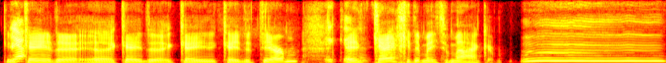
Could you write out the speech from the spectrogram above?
Ja. Ken, je de, eh, ken, je de, ken, je, ken je de term? Ik ken En het. krijg je ermee te maken? Mm,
